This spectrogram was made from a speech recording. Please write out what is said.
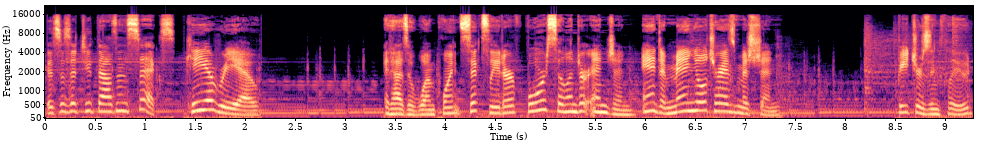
This is a 2006 Kia Rio. It has a 1.6-liter four-cylinder engine and a manual transmission. Features include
